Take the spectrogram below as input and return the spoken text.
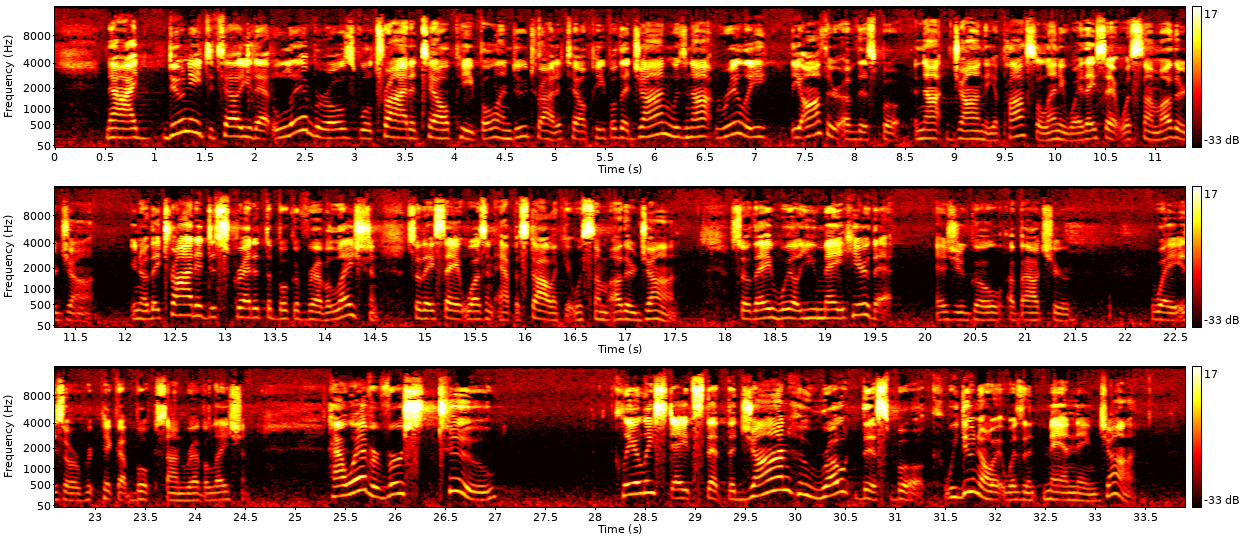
Now, I do need to tell you that liberals will try to tell people, and do try to tell people, that John was not really the author of this book, not John the Apostle anyway. They say it was some other John. You know, they try to discredit the book of Revelation, so they say it wasn't apostolic, it was some other John. So they will, you may hear that as you go about your ways or pick up books on Revelation. However, verse 2 clearly states that the John who wrote this book, we do know it was a man named John,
